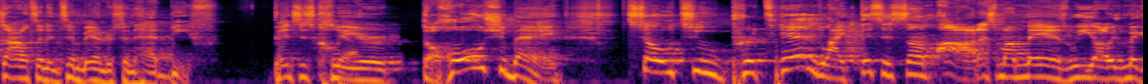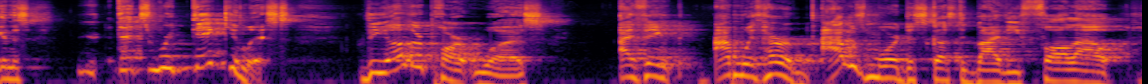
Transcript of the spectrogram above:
donaldson and tim anderson had beef. Benches cleared yeah. the whole shebang so to pretend like this is some ah oh, that's my man's we always making this that's ridiculous. The other part was, I think I'm with her. I was more disgusted by the fallout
